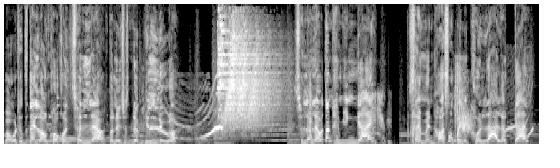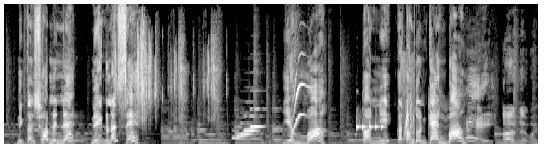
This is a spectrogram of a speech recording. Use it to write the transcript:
หวังว่าเธอจะได้ลองโค้กของฉันแล้ว ตอนนี้ฉันเดิมที่เหลือ ฉันรู้แล้วว่าต้องทำยังไง ใส่เมนทอสลงไปในโคลาแล้วกัน นิกต้องชอบแน่ๆนิกดูนั่นสิ เยี่ยมมากตอนนี้ก็ต้องโดนแกล้งบ้าง Uh, no, wait.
